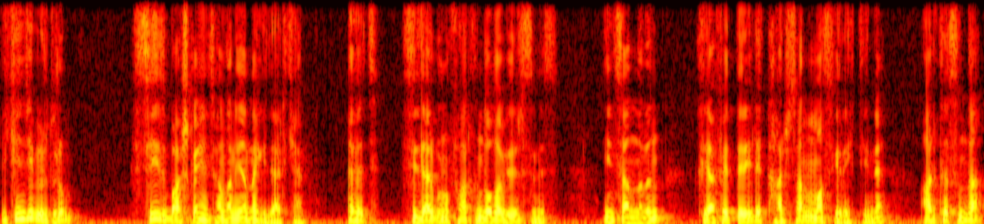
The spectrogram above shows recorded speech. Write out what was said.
İkinci bir durum siz başka insanların yanına giderken. Evet sizler bunun farkında olabilirsiniz. İnsanların kıyafetleriyle karşılanmaması gerektiğini, arkasında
